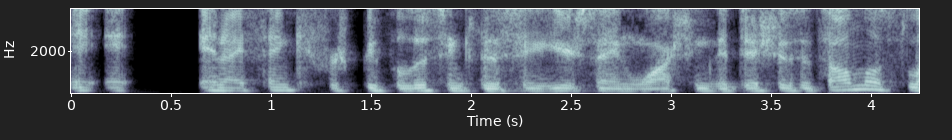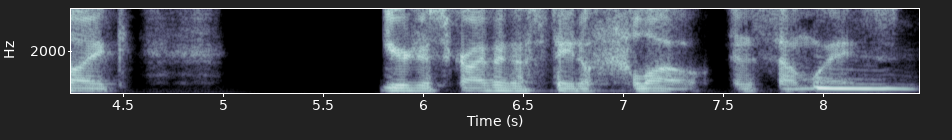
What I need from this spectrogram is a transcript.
And I think for people listening to this, you're saying washing the dishes. It's almost like you're describing a state of flow in some ways. Mm.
